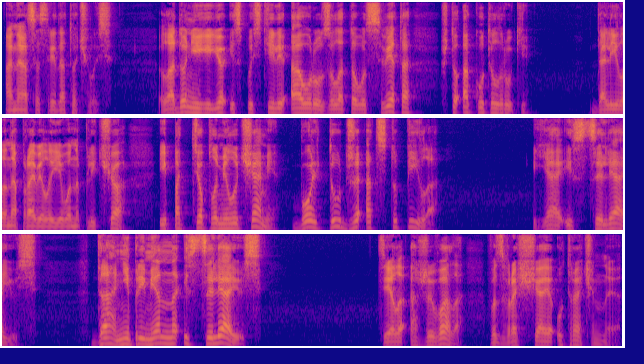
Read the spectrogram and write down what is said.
Она сосредоточилась. Ладони ее испустили ауру золотого света, что окутал руки. Далила направила его на плечо, и под теплыми лучами боль тут же отступила. Я исцеляюсь. Да, непременно исцеляюсь. Тело оживало, возвращая утраченное.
